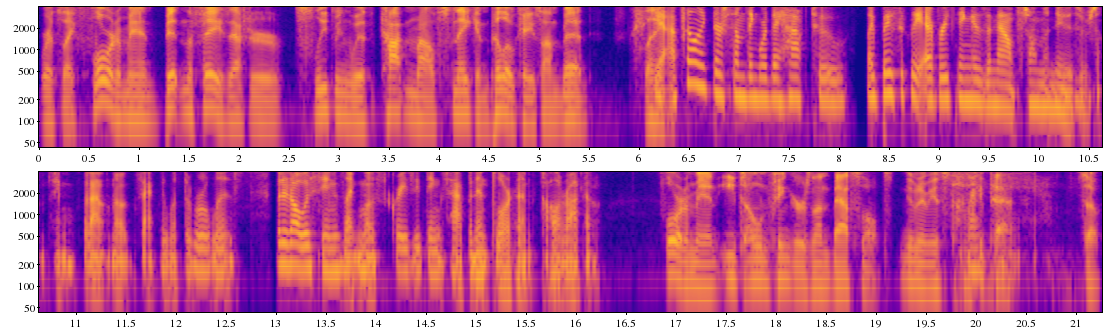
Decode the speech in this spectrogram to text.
where it's like Florida man bit in the face after sleeping with cottonmouth snake and pillowcase on bed. Like yeah, I feel like there's something where they have to, like, basically everything is announced on the news or something, but I don't know exactly what the rule is. But it always seems like most crazy things happen in Florida and Colorado. Florida man eats own fingers on bath salts. You know what I mean? Stuff like that. yeah, yeah. So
